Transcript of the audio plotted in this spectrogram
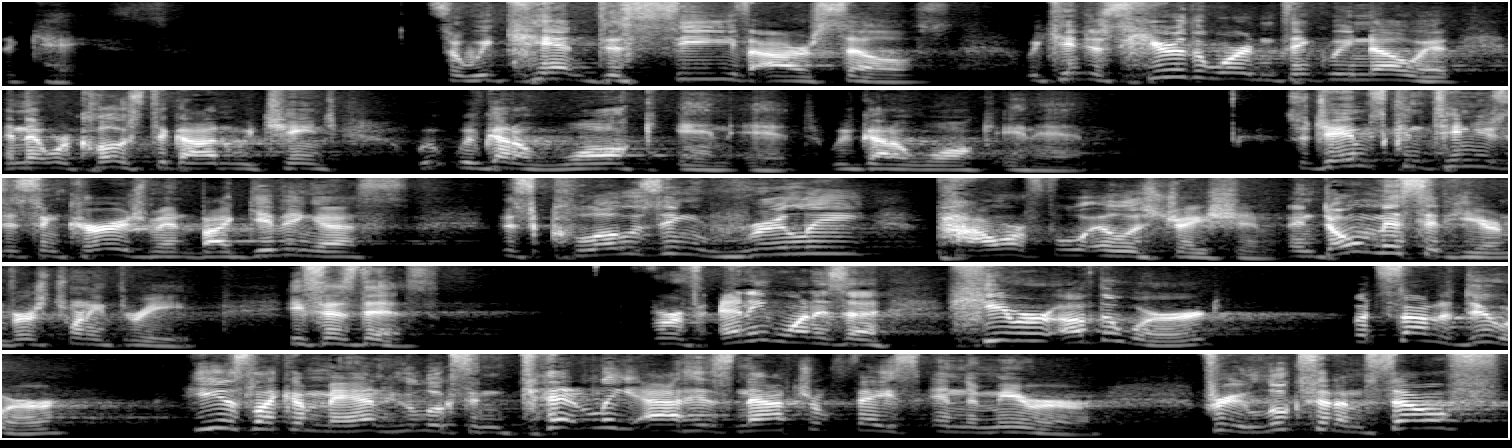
the case. So we can't deceive ourselves. We can't just hear the word and think we know it and that we're close to God and we change. We've got to walk in it. We've got to walk in it. So James continues this encouragement by giving us this closing, really powerful illustration. And don't miss it here in verse 23. He says this For if anyone is a hearer of the word, but not a doer, he is like a man who looks intently at his natural face in the mirror. For he looks at himself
